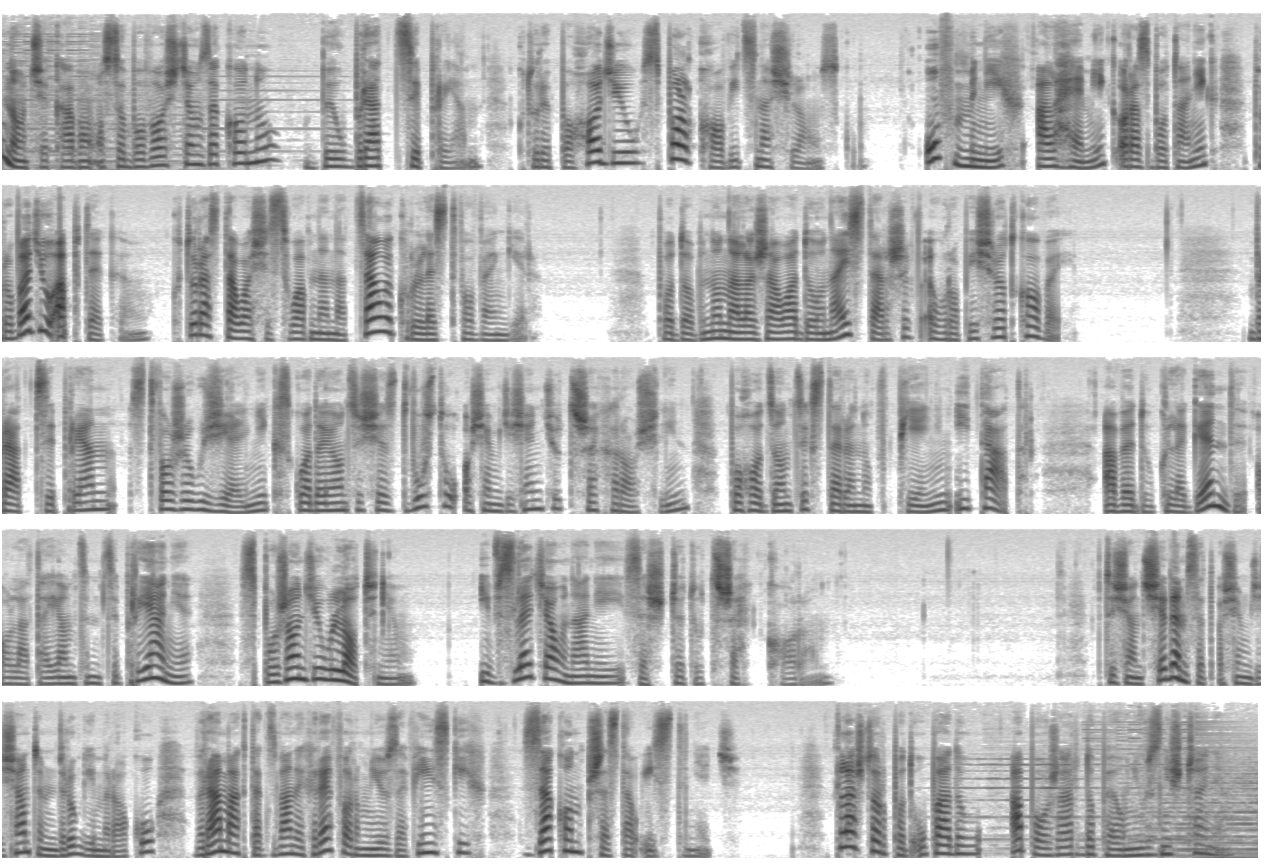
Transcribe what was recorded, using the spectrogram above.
Inną ciekawą osobowością zakonu był brat Cyprian, który pochodził z Polkowic na Śląsku. Ów mnich, alchemik oraz botanik prowadził aptekę, która stała się sławna na całe Królestwo Brat Cyprian stworzył zielnik składający się z 283 roślin pochodzących z terenów Pienin i Tatr, a według legendy o latającym Cyprianie sporządził lotnię i wzleciał na niej ze szczytu trzech koron. W 1782 roku w ramach tzw. Tak reform józefińskich zakon przestał istnieć. Klasztor podupadł, a pożar dopełnił zniszczenia.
